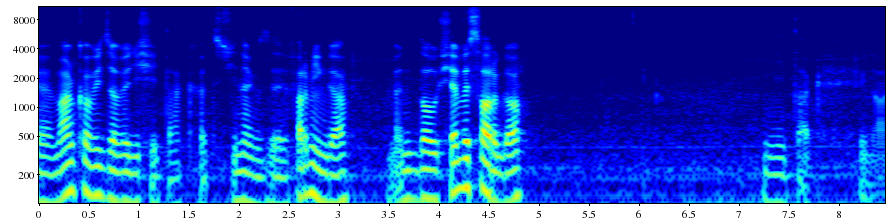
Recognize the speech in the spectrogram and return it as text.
Siemanko widzowie, dzisiaj tak, odcinek z farminga. Będą siewy sorgo. I tak, chwila.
